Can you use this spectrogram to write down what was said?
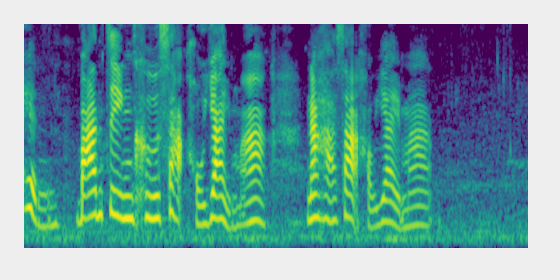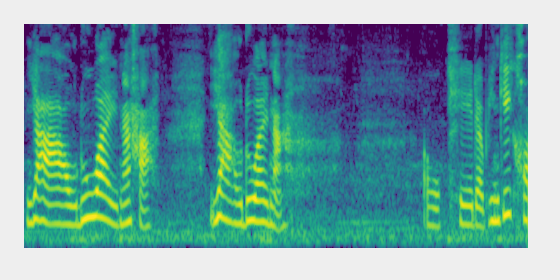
เห็นบ้านจริงคือสระเขาใหญ่มากนะคะสระเขาใหญ่มาก ยาวด้วยนะคะ ยาวด้วยนะโอเค เดี๋ยวพิงกี้ขอ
